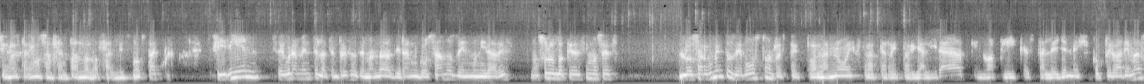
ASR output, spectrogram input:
si no estaríamos enfrentándonos al mismo obstáculo. Si bien seguramente las empresas demandadas dirán gozamos de inmunidades, nosotros lo que decimos es los argumentos de Boston respecto a la no extraterritorialidad, que no aplica esta ley en México, pero además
